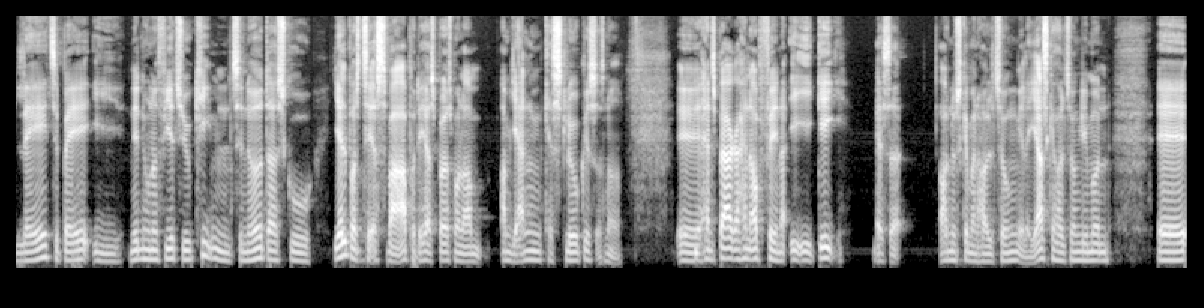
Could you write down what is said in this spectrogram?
lagde tilbage i 1924 kimen til noget, der skulle hjælpe os til at svare på det her spørgsmål om, om hjernen kan slukkes og sådan noget. Øh, Hans Berger, han opfinder EEG, altså, og nu skal man holde tungen, eller jeg skal holde tungen i munden, øh,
